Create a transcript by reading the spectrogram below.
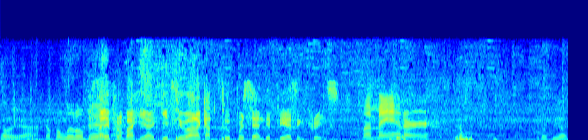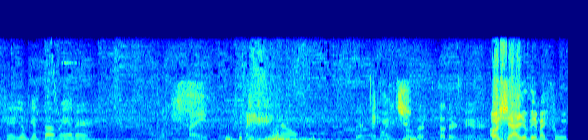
Oh yeah. Back up a little The save bit. from Bahia gives you uh, like a 2% DPS increase. My manner. It'll be okay, you'll get that manner. my my feet now. Southern, southern manner. Oh shit, you'll be my food.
